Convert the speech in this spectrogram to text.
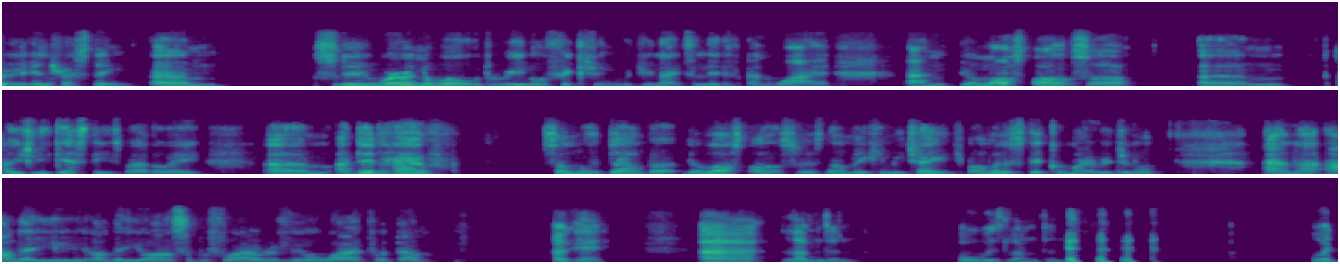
Very interesting. Um, Sonoo, where in the world, real or fiction, would you like to live and why? And your last answer, um, I usually guess these, by the way. Um, I did have somewhere down, but your last answer is now making me change. But I'm going to stick with my original, and I, I'll let you. I'll let you answer before I reveal why I put down. Okay. Uh, London. Always London. Would.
